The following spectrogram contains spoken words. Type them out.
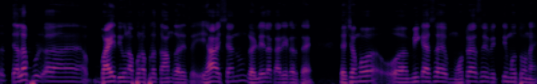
तर त्याला फु बाय देऊन आपण आपलं काम करायचं. आहे ह्या अशानं घडलेला कार्यकर्ता आहे. त्याच्यामुळं मी काय असं मोठं असं व्यक्तिमत्व नाही.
